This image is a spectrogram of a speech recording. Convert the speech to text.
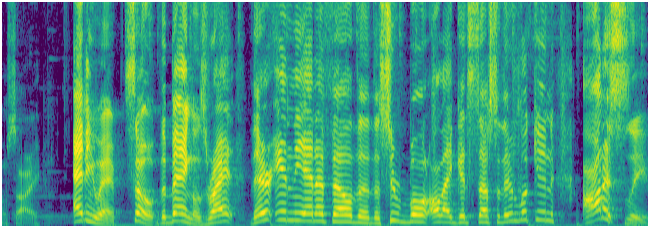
I'm sorry. Anyway, so the Bengals, right? They're in the NFL, the, the Super Bowl, all that good stuff. So they're looking, honestly,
